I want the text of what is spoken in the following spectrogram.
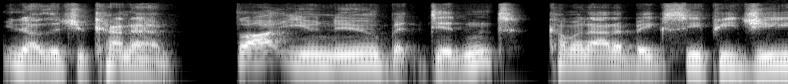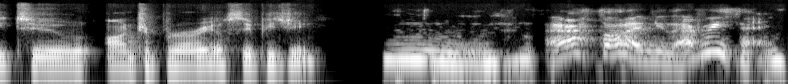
you know, that you kind of thought you knew but didn't coming out of big CPG to entrepreneurial CPG? Hmm. I thought I knew everything.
